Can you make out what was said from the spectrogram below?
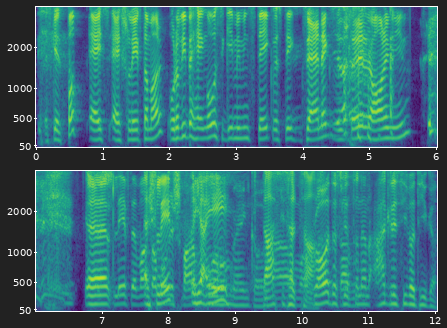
Es geht, pop, er, ist, er schläft einmal. Oder wie bei Hangover, sie geben ihm ein Steak, weißt du, Xanax, weißt du, wir hauen ihm ihn. Äh, schläft, er er wacht auf ohne schläft. Schwanz. Ja, eh. Oh mein Gott. das ist halt zart. Bro, das Das wird dann ein aggressiver Tiger.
